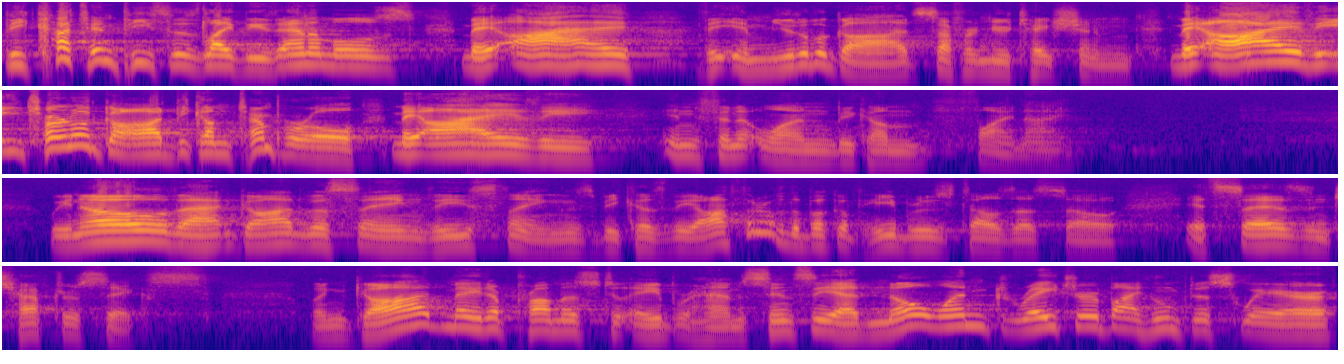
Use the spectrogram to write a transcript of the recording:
be cut in pieces like these animals. May I, the immutable God, suffer mutation. May I, the eternal God, become temporal. May I, the infinite one become finite. We know that God was saying these things because the author of the book of Hebrews tells us so. It says in chapter 6 when God made a promise to Abraham, since he had no one greater by whom to swear,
